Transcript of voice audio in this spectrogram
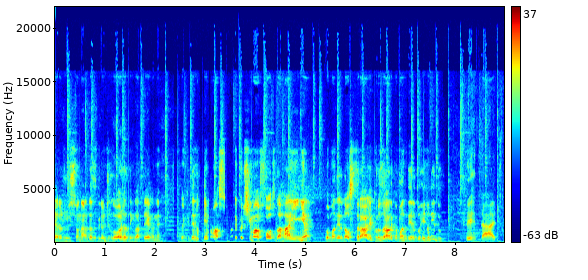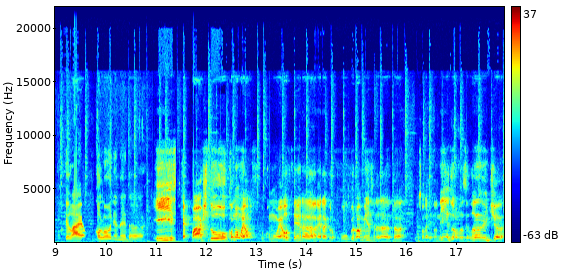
era jurisdicionado das grandes lojas da Inglaterra, né? Daqui dentro do tempo maçônico eu tinha uma foto da rainha com a bandeira da Austrália cruzada com a bandeira do Reino Unido. Verdade, porque lá é colônia, né? Da... Isso, é parte do Commonwealth. O Commonwealth era, era grupo, o grupamento né, da, da, do pessoal da Reino Unido, Nova Zelândia,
